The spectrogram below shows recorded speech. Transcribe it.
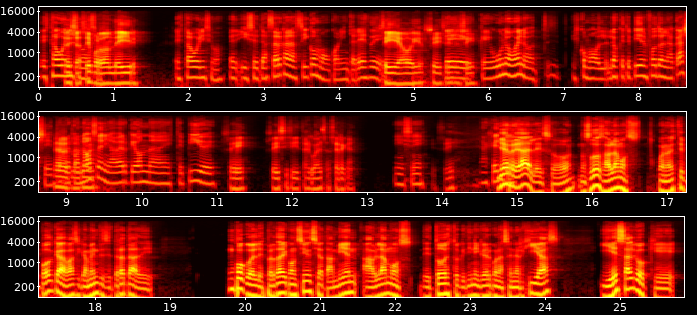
Está Entonces buenísimo. ya sé eso. por dónde ir. Está buenísimo. Y se te acercan así como con interés de, Sí, obvio, sí, sí, de sí, sí. que uno, bueno, es como los que te piden foto en la calle, Claro, te reconocen y a ver qué onda este pibe. Sí, sí, sí, sí, tal cual se acercan. Y sí, Sí. la gente. Y es real eso. Nosotros hablamos, bueno, este podcast básicamente se trata de un poco del despertar de conciencia, también hablamos de todo esto que tiene que ver con las energías y es algo que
